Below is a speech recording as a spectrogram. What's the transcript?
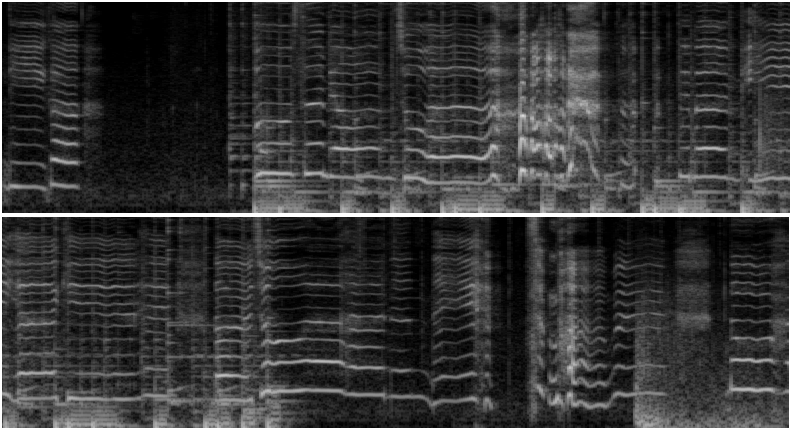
네가 웃으면 좋아. 든든한 이야기를 해. 널 좋아하는 내 마음을 너 알고 있니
